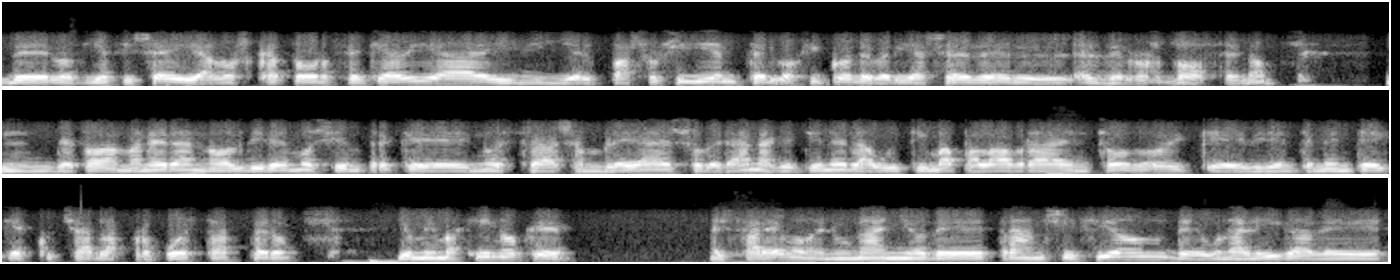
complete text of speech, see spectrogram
de los 16 a los 14 que había y, el paso siguiente, lógico, debería ser el, el de los 12, ¿no? Mm, de todas maneras, no olvidemos siempre que nuestra Asamblea es soberana, que tiene la última palabra en todo y que evidentemente hay que escuchar las propuestas, pero yo me imagino que estaremos en un año de transición, de una liga de,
